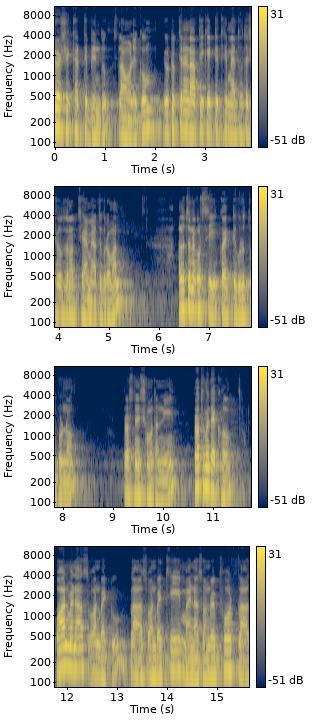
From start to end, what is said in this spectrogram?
প্রিয় শিক্ষার্থীবৃন্দ, আসসালামু আলাইকুম। YouTube channel Atik eighty three math হতে স্বাগত জানাচ্ছি আমি আতিক রহমান। আলোচনা করছি কয়েকটি গুরুত্বপূর্ণ প্রশ্নের সমাধান নিয়ে। প্রথমে দেখো one minus one by two plus one by three minus one by four plus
